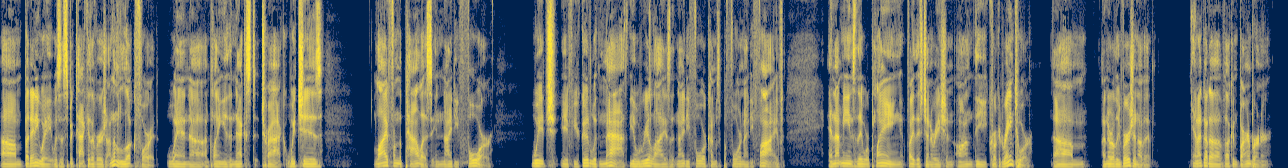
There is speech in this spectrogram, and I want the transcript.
Um, but anyway, it was a spectacular version. I'm going to look for it when uh, I'm playing you the next track, which is live from the Palace in 94 which, if you're good with math, you'll realize that 94 comes before 95. And that means they were playing Fight This Generation on the Crooked Rain Tour, um, an early version of it. And I've got a fucking barn burner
